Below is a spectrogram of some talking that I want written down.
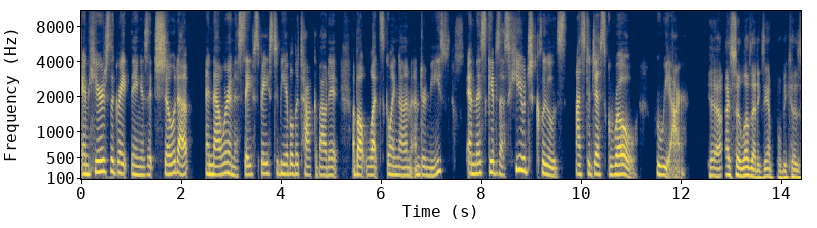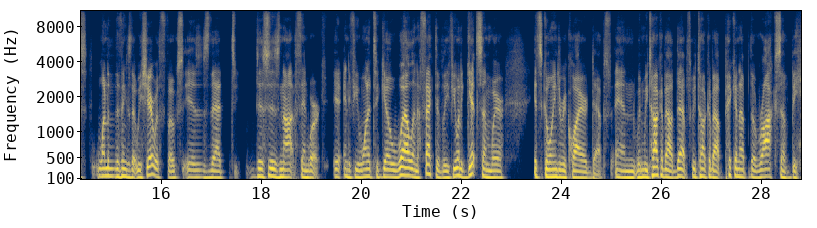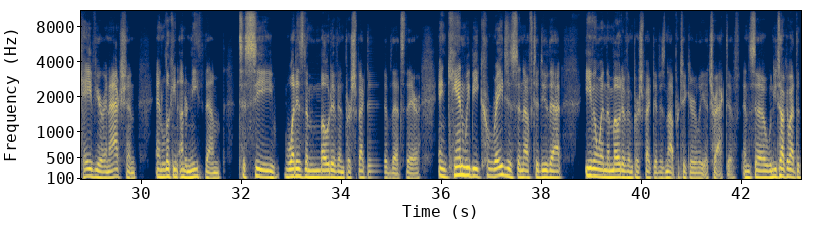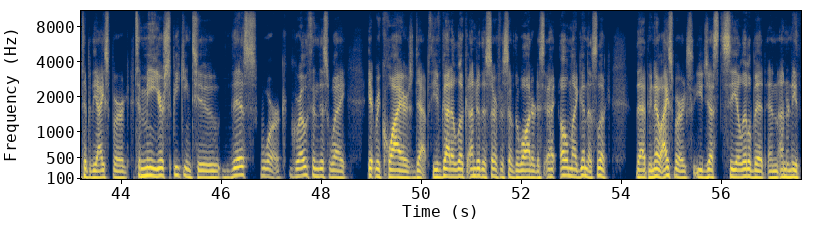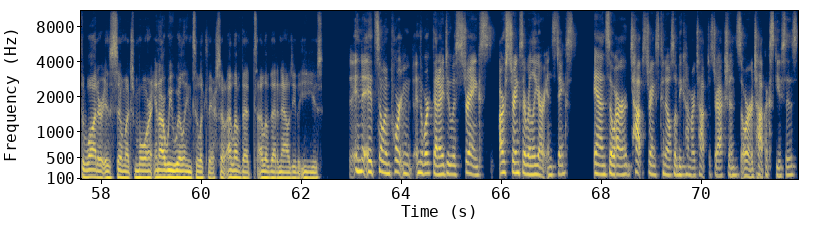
And here's the great thing is it showed up and now we're in a safe space to be able to talk about it about what's going on underneath and this gives us huge clues as to just grow who we are yeah, I so love that example because one of the things that we share with folks is that this is not thin work. And if you want it to go well and effectively, if you want to get somewhere, it's going to require depth. And when we talk about depth, we talk about picking up the rocks of behavior and action and looking underneath them to see what is the motive and perspective that's there. And can we be courageous enough to do that even when the motive and perspective is not particularly attractive. And so when you talk about the tip of the iceberg, to me, you're speaking to this work, growth in this way. It requires depth. You've got to look under the surface of the water to say, oh my goodness, look, that we know icebergs, you just see a little bit, and underneath the water is so much more. And are we willing to look there? So I love that. I love that analogy that you use. And it's so important in the work that I do with strengths. Our strengths are really our instincts and so our top strengths can also become our top distractions or top excuses.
